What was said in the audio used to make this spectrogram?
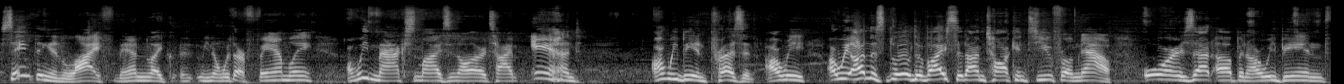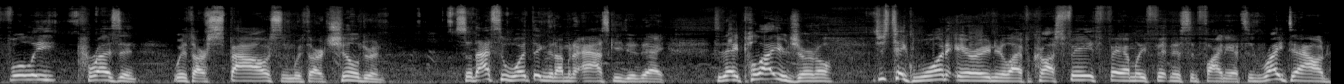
Same thing in life, man. Like, you know, with our family, are we maximizing all our time? And are we being present? Are we are we on this little device that I'm talking to you from now? Or is that up and are we being fully present with our spouse and with our children? So that's the one thing that I'm going to ask you today. Today, pull out your journal just take one area in your life across faith, family, fitness, and finance and write down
